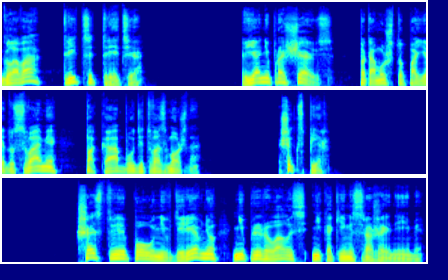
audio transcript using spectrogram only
Глава 33. «Я не прощаюсь, потому что поеду с вами, пока будет возможно». Шекспир. Шествие Поуни в деревню не прерывалось никакими сражениями.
